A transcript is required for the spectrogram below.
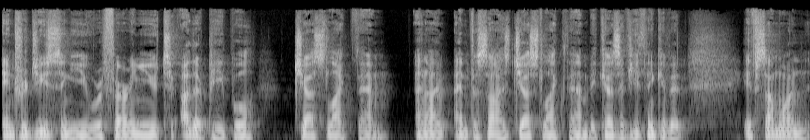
introducing you, referring you to other people just like them. And I emphasize just like them because if you think of it, if someone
